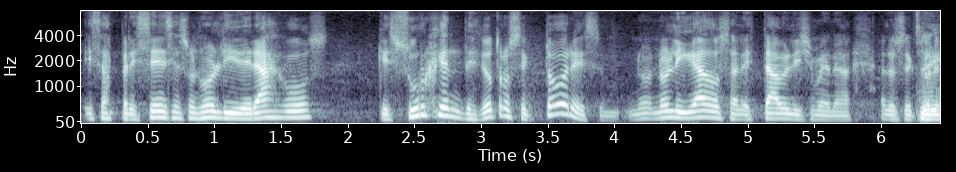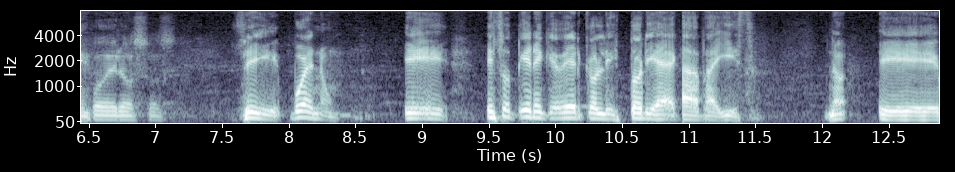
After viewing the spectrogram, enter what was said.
esas presencias, esos nuevos liderazgos que surgen desde otros sectores, no, ligados al establishment, a, los sectores poderosos? Sí, bueno, eh, eso tiene que ver con la historia de cada país. ¿no? Eh,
